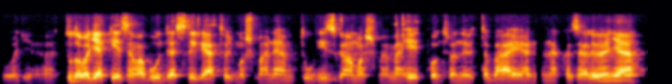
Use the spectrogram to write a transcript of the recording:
hogy tudom, hogy ekézem a Bundesligát, hogy most már nem túl izgalmas, mert már 7 pontra nőtt a Bayernnek az előnye,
